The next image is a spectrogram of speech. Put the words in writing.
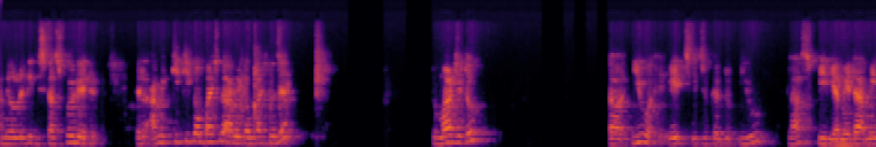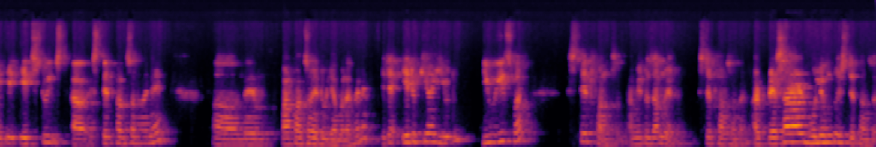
আমি অলৰেডি ডিছকাছ কৰিলো এইটো। তেতিয়াহ'লে আমি কি কি গম পাইছিলো? আমি গম পাইছিলো যে তোমাৰ যিটো U H is equal to U plus P D আমি এটা আমি এইচ টো ষ্টেট ফাংচন হয়নে? নে পাৰ ফাংচন এইটো উলিয়াব লাগে হয়নে? এতিয়া এইটো কি হয়? ইউটো U is one state function আমি এইটো জানো এইটো ষ্টেট ফাংচন হয়। আৰু প্ৰেচাৰ আৰু ভলিউমটো ষ্টেট ফাংচন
